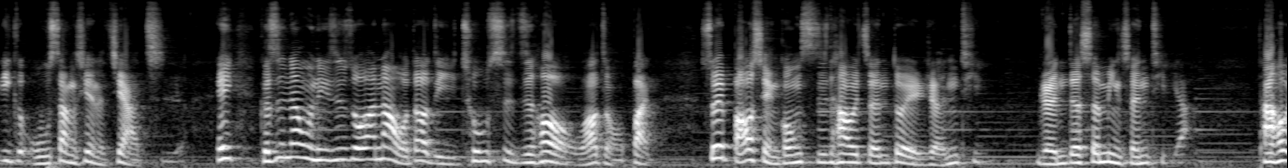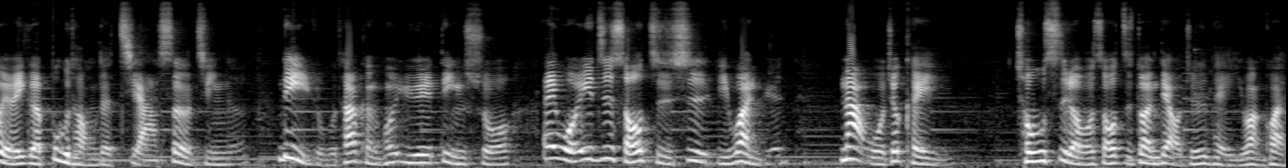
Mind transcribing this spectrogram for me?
一个无上限的价值。诶，可是那问题是说，那我到底出事之后我要怎么办？所以保险公司它会针对人体人的生命身体呀，它会有一个不同的假设金额。例如，它可能会约定说，诶，我一只手指是一万元，那我就可以出事了，我手指断掉，就是赔一万块。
